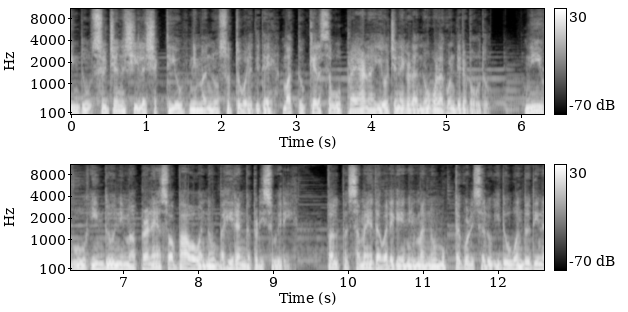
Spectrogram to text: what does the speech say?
ಇಂದು ಸೃಜನಶೀಲ ಶಕ್ತಿಯು ನಿಮ್ಮನ್ನು ಸುತ್ತುವರೆದಿದೆ ಮತ್ತು ಕೆಲಸವು ಪ್ರಯಾಣ ಯೋಜನೆಗಳನ್ನು ಒಳಗೊಂಡಿರಬಹುದು. ನೀವು ಇಂದು ನಿಮ್ಮ ಪ್ರಣಯ ಸ್ವಭಾವವನ್ನು ಬಹಿರಂಗಪಡಿಸುವಿರಿ. ಸ್ವಲ್ಪ ಸಮಯದವರೆಗೆ ನಿಮ್ಮನ್ನು ಮುಕ್ತಗೊಳಿಸಲು ಇದು ಒಂದು ದಿನ.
